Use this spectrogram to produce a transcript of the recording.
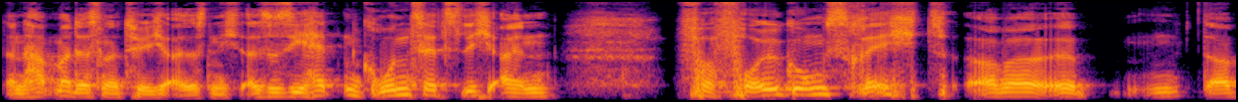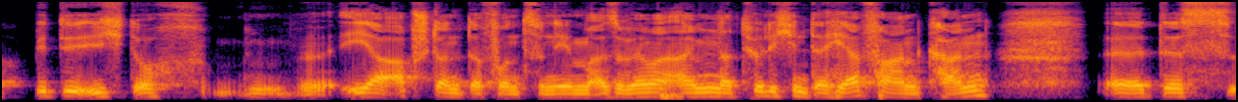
dann hat man das natürlich alles nicht. Also Sie hätten grundsätzlich ein Verfolgungsrecht, aber äh, da bitte ich doch äh, eher Abstand davon zu nehmen. Also wenn man einem natürlich hinterherfahren kann, äh, das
